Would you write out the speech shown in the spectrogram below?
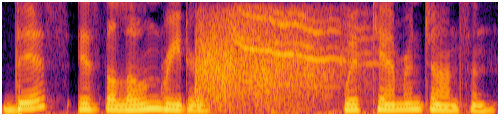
This is The Lone Reader with Cameron Johnson.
